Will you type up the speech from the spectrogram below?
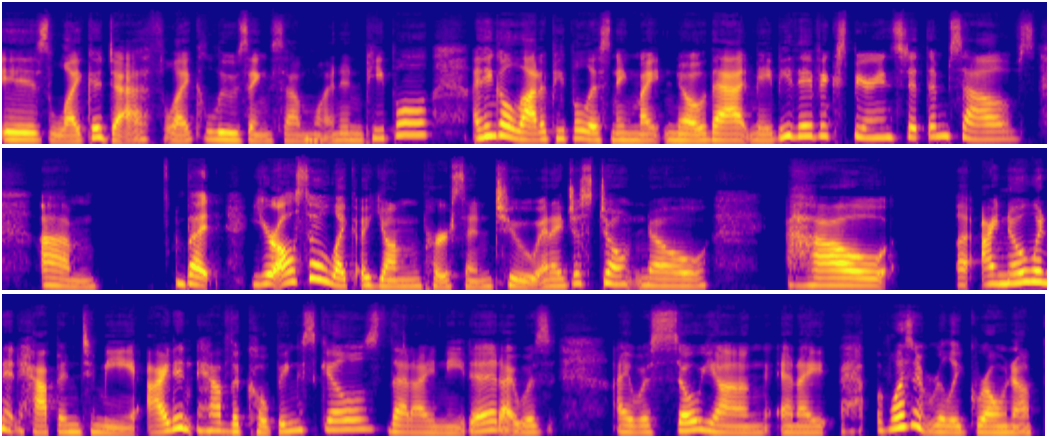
is like a death like losing someone and people i think a lot of people listening might know that maybe they've experienced it themselves um but you're also like a young person too and i just don't know how I know when it happened to me, I didn't have the coping skills that I needed. I was I was so young and I wasn't really grown up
